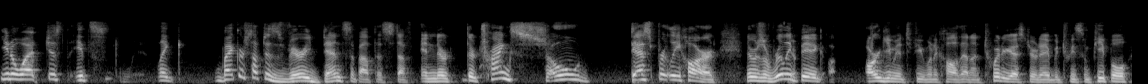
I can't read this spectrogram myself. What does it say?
You know what? Just it's like Microsoft is very dense about this stuff and they're they're trying so desperately hard. There was a really big argument, if you want to call it that, on Twitter yesterday between some people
